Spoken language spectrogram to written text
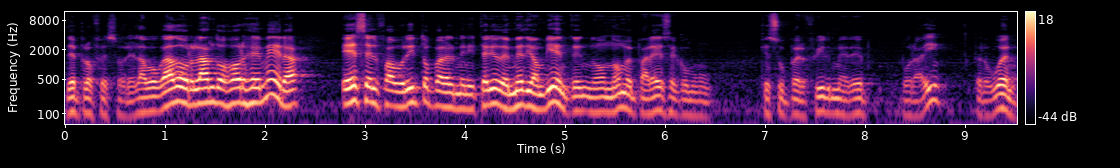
de Profesores. El abogado Orlando Jorge Mera es el favorito para el Ministerio de Medio Ambiente. No, no me parece como que su perfil me dé por ahí, pero bueno.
